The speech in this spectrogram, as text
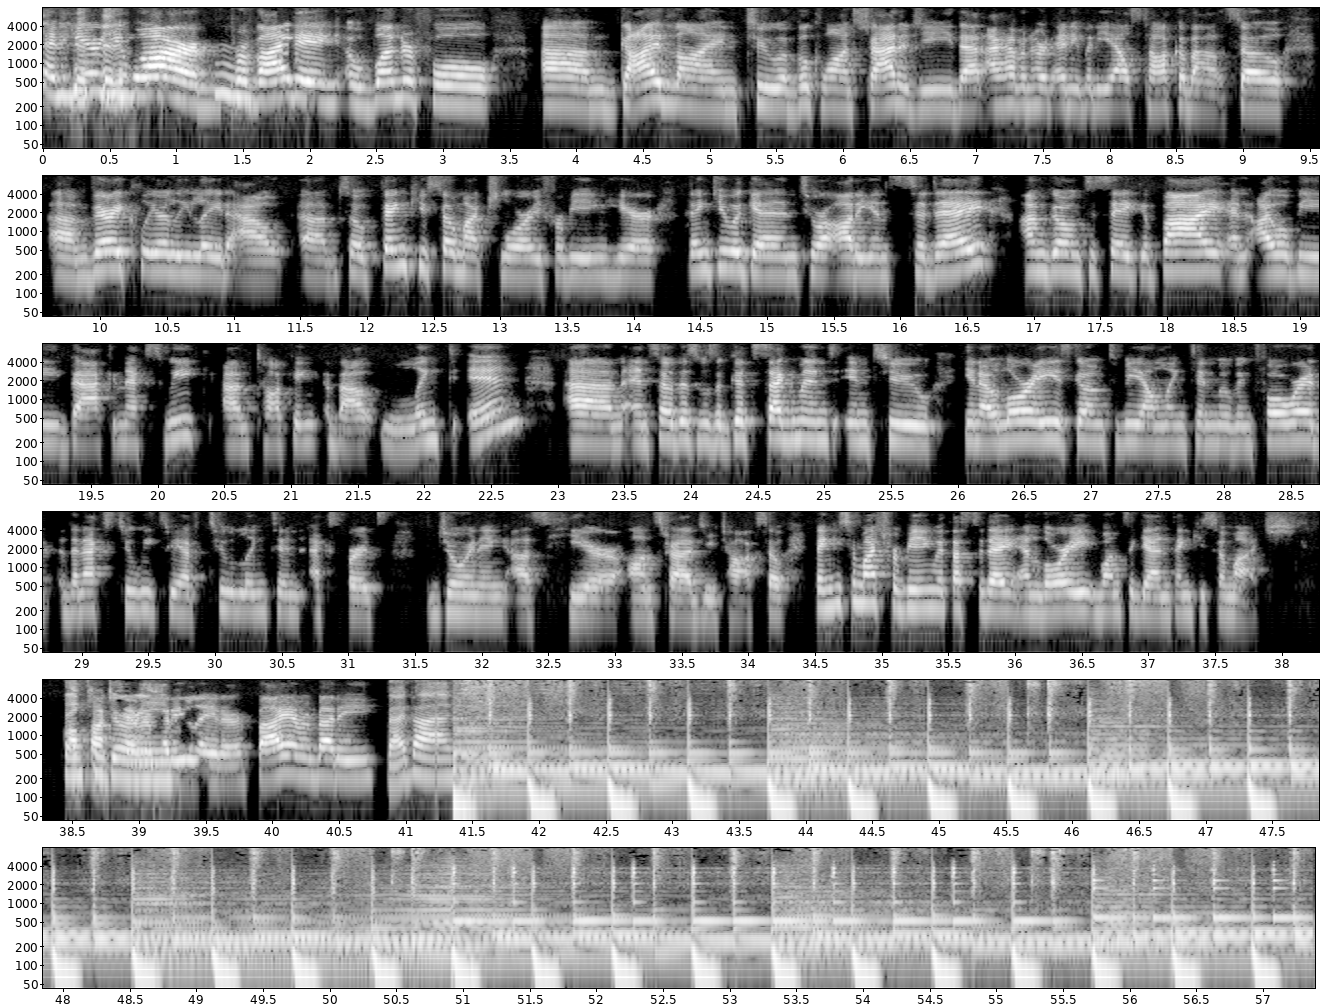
and here you are hmm. providing a wonderful um, guideline to a book launch strategy that I haven't heard anybody else talk about. So, um, very clearly laid out. Um, so, thank you so much, Laurie, for being here. Thank you again to our audience today. I'm going to say goodbye and I will be back next week. I'm talking about LinkedIn. Um, and so, this was a good segment into, you know, Laurie is going to be on LinkedIn moving forward. The next two weeks, we have two LinkedIn experts joining us here on Strategy Talk. So thank you so much for being with us today. And Laurie, once again, thank you so much. Thank I'll you, Doreen. everybody later. Bye, everybody. Bye bye.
